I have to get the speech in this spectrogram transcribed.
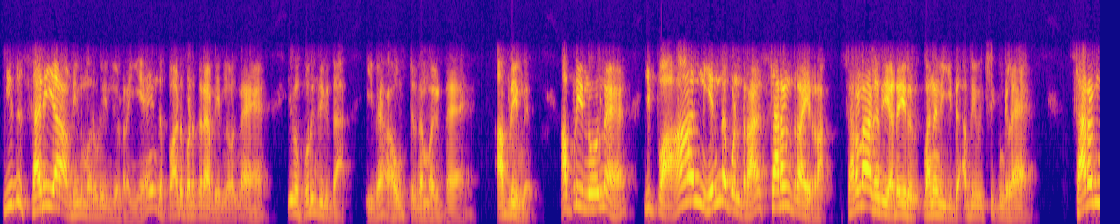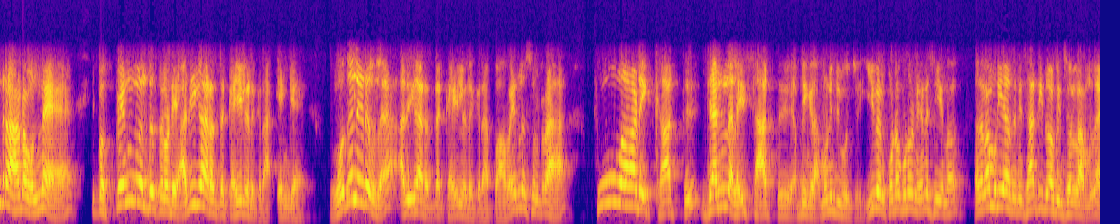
இது சரியா? அப்படின்னு மறுபடியும் சொல்றான். ஏன் இந்த பாடுபடுத்துற? அப்படின்னு உடனே இவன் புரிஞ்சுக்கிட்டா இவன் அவுட்டு நம்ம கிட்ட அப்படின்னு. அப்படின்னு உடனே இப்ப ஆண் என்ன பண்றான் சரண்டர் ஆயிடுறான். சரணாகதி அடைகிறது மனைவி கிட்ட அப்படி வச்சுக்கோங்களேன். சரண்டர் ஆன உடனே இப்ப பெண் வந்து தன்னுடைய அதிகாரத்தை கையில் எடுக்கிறா. எங்க? முதலிரவுல அதிகாரத்தை கையில் எடுக்கிறா. அப்ப அவன் என்ன சொல்றா? பூவாடை காத்து ஜன்னலை சாத்து அப்படிங்கிறா. முடிஞ்சு போச்சு. இவன் கூட கூட என்ன செய்யணும்? அதெல்லாம் முடியாது. நீ சாத்திடும் அப்படின்னு சொல்லலாம்ல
